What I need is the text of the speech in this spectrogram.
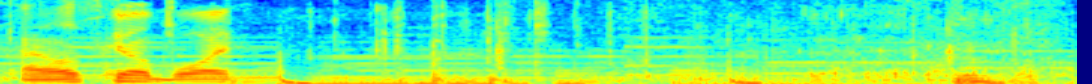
All right, let's go, boy. Mm-hmm.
